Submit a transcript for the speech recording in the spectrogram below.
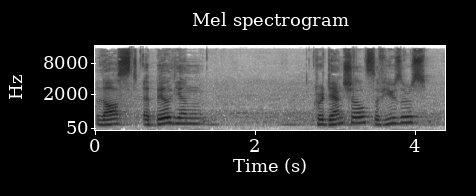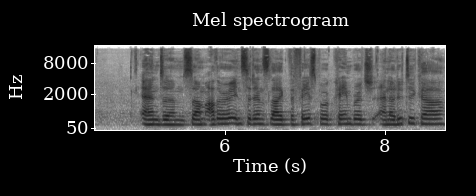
lost a billion credentials of users. And um, some other incidents like the Facebook Cambridge Analytica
